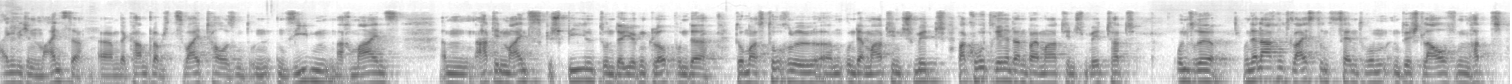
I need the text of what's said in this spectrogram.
eigentlich ein Mainzer. Ähm, der kam, glaube ich, 2007 nach Mainz, ähm, hat in Mainz gespielt unter Jürgen Klopp, unter Thomas Tuchel, ähm, unter Martin Schmidt, war Co-Trainer dann bei Martin Schmidt, hat unsere, unser Nachwuchsleistungszentrum durchlaufen, hat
